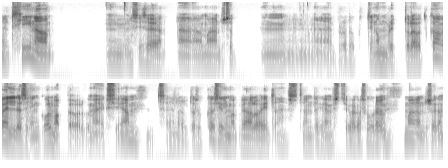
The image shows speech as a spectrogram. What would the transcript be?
Nüüd Hiina mm, sisemajanduse äh, Mm, produkti numbrid tulevad ka välja siin kolmapäeval, kui ma ei eksi, jah. sellel tasub ka silma peal hoida, sest on tegemist ju väga suure majandusega.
